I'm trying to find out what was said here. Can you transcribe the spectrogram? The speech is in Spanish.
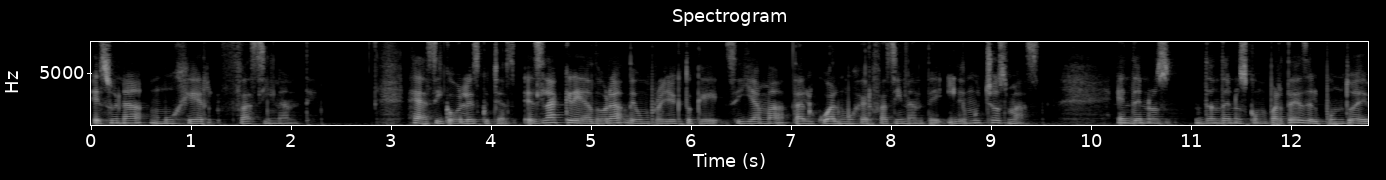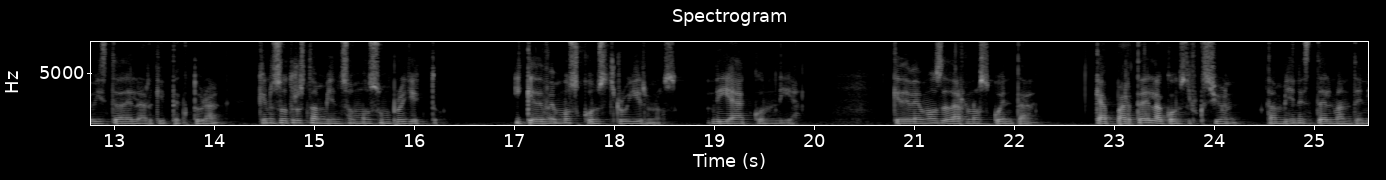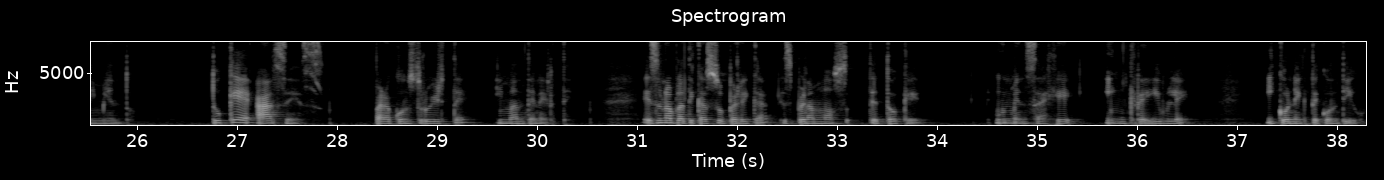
es una mujer fascinante. Así como lo escuchas, es la creadora de un proyecto que se llama tal cual Mujer Fascinante y de muchos más, en donde nos comparte desde el punto de vista de la arquitectura que nosotros también somos un proyecto y que debemos construirnos día con día, que debemos de darnos cuenta que aparte de la construcción también está el mantenimiento. ¿Tú qué haces para construirte y mantenerte. Es una plática súper rica, esperamos te toque un mensaje increíble y conecte contigo.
